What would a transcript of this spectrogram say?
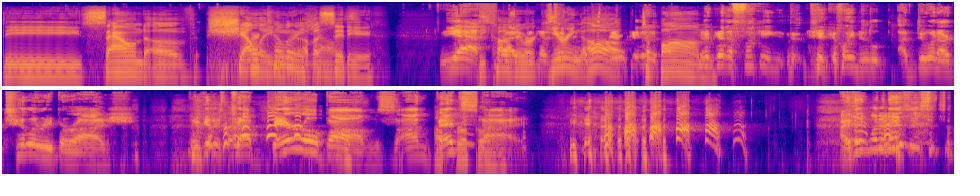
the sound of shelling Artillery of shells. a city Yes, because right, they were because gearing gonna, up gonna, to bomb. They're gonna fucking. They're going to uh, do an artillery barrage. They're gonna drop barrel bombs on Bed Stuy. I think what it is is it's a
